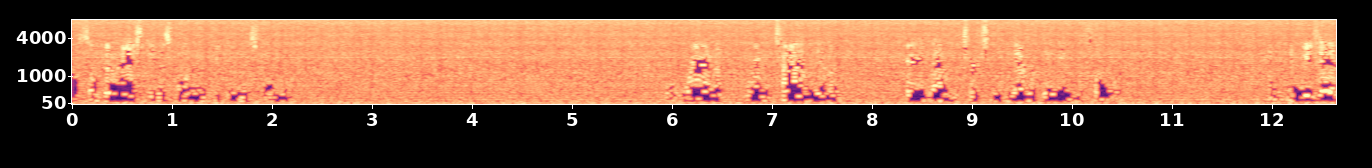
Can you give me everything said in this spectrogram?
Some good news to this morning. Good news for you. We're in a, we're in a time in our very godly church that we've never been in before. And we've had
